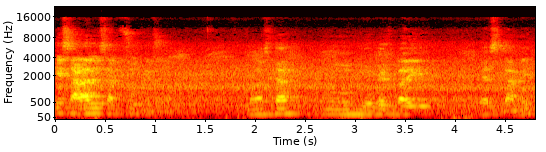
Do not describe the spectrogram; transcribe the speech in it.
એ શાળા વિશે આપ શું કહેશો? નમસ્કાર, હું યોગેશભાઈ એસ ગામિત.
